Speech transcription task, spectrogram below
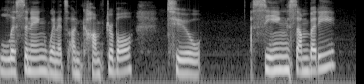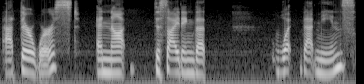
listening when it's uncomfortable, to seeing somebody at their worst and not deciding that what that means,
